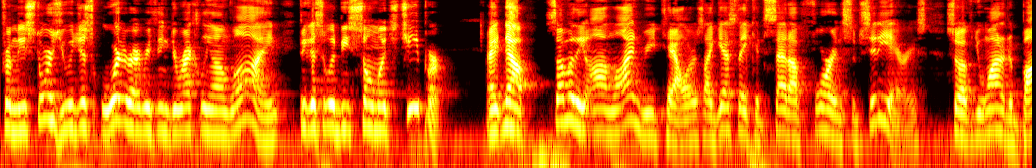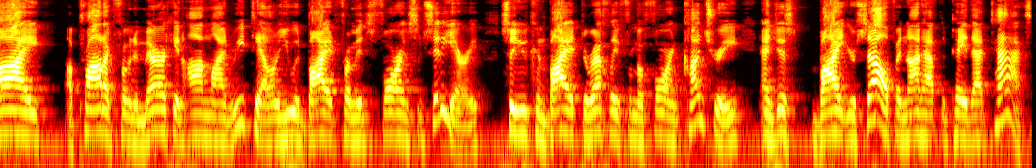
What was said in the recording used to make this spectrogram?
from these stores. You would just order everything directly online because it would be so much cheaper. Right now, some of the online retailers, I guess they could set up foreign subsidiaries. So if you wanted to buy a product from an American online retailer, you would buy it from its foreign subsidiary. So you can buy it directly from a foreign country and just buy it yourself and not have to pay that tax.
